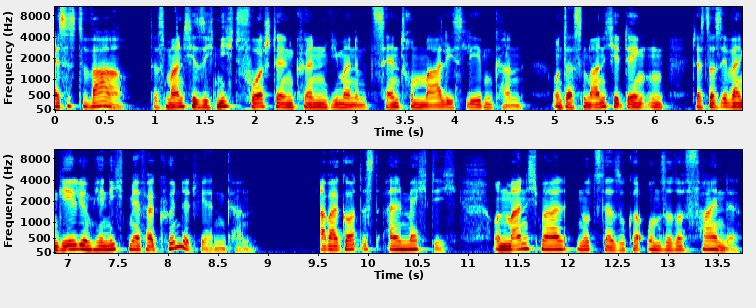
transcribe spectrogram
Es ist wahr, dass manche sich nicht vorstellen können, wie man im Zentrum Malis leben kann, und dass manche denken, dass das Evangelium hier nicht mehr verkündet werden kann. Aber Gott ist allmächtig, und manchmal nutzt er sogar unsere Feinde,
